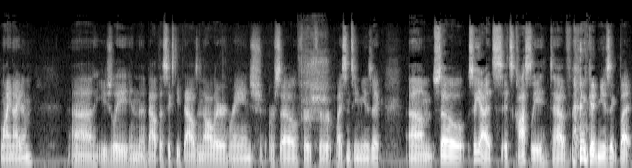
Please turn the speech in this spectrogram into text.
line item. Uh, usually in the about the sixty thousand dollar range or so for, for licensing music. Um, so so yeah, it's it's costly to have good music, but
